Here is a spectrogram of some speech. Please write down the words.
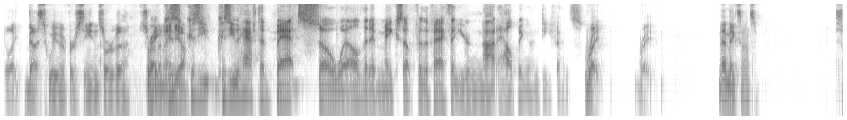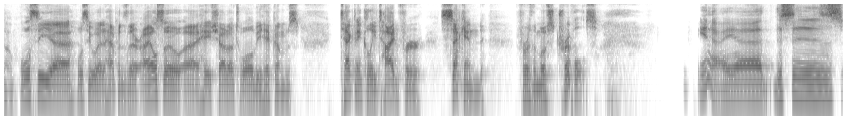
like best we've ever seen, sort of a sort right of an because idea. you because you because you have to bat so well that it makes up for the fact that you're not helping on defense. Right, right. That makes sense. So we'll see. Uh, we'll see what happens there. I also, uh, hey, shout out to Wallaby Hickams, technically tied for second for the most triples. Yeah, I, uh, this is.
